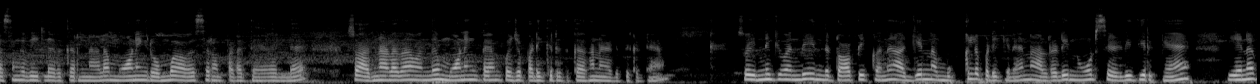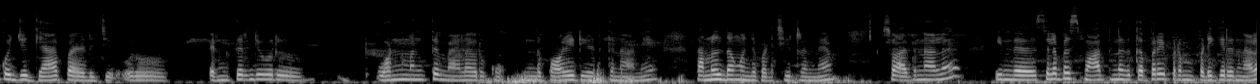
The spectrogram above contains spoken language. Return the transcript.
பசங்க வீட்டில் இருக்கிறனால மார்னிங் ரொம்ப அவசரம் பட தேவையில்லை. ஸோ அதனால தான் வந்து மார்னிங் டைம் கொஞ்சம் படிக்கிறதுக்காக நான் எடுத்துக்கிட்டேன். ஸோ இன்றைக்கி வந்து இந்த டாபிக் வந்து அகெயின் நான் புக்கில் படிக்கிறேன். நான் ஆல்ரெடி நோட்ஸ் எழுதியிருக்கேன். ஏன்னா கொஞ்சம் கேப் ஆகிடுச்சு ஒரு எனக்கு தெரிஞ்ச ஒரு ஒன் மந்த்து மேலே இருக்கும். இந்த பாலிட்டி எடுத்து நான். தமிழ் தான் கொஞ்சம் படிச்சுக்கிட்டு இருந்தேன். ஸோ அதனால் இந்த சிலபஸ் மாற்றினதுக்கப்புறம் இப்போ நம்ம படிக்கிறதுனால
